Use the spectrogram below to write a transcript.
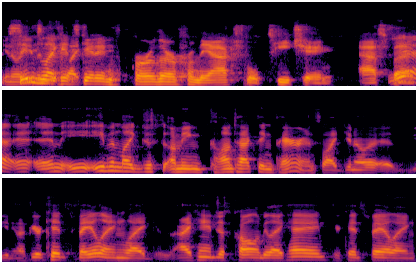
you know seems like it's like, getting further from the actual teaching aspect. Yeah, and, and, even like just I mean contacting parents like you know eh, you know if your kid's failing like I can't just call and be like hey your kid's failing.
